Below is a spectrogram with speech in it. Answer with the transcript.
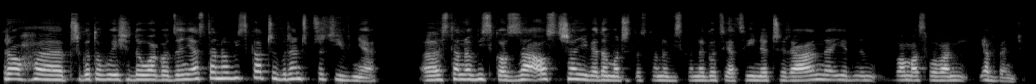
trochę przygotowuje się do łagodzenia stanowiska, czy wręcz przeciwnie? Stanowisko zaostrzenie, wiadomo, czy to stanowisko negocjacyjne, czy realne. Jednym, dwoma słowami, jak będzie?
